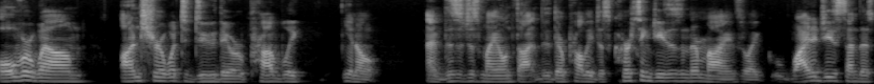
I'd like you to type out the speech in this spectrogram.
overwhelmed, unsure what to do. They were probably, you know, and this is just my own thought. They're probably just cursing Jesus in their minds. They're like, why did Jesus send this?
